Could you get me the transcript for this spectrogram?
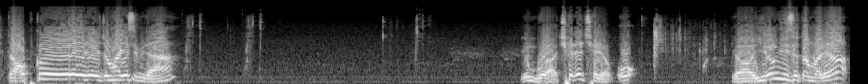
일단 업그레이드를 좀 하겠습니다. 이건 뭐야, 최대 체력, 어? 야, 이런 게 있었단 말이야?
